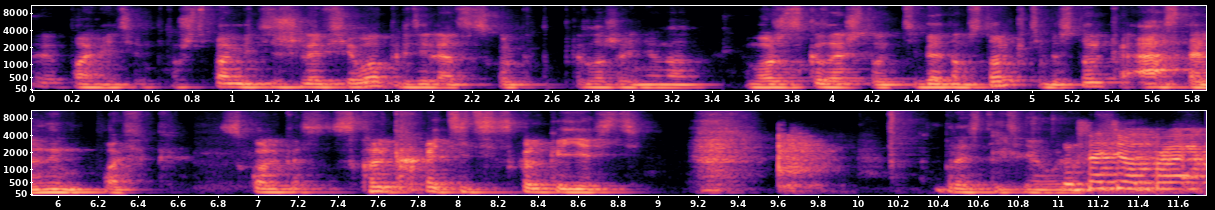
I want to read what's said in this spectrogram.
э, памяти, потому что память тяжелее всего определяться, сколько приложению надо. Можно сказать, что тебе там столько, тебе столько, а остальным пофиг. Сколько, сколько хотите, сколько есть. Простите, я ну, Кстати, вот про,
